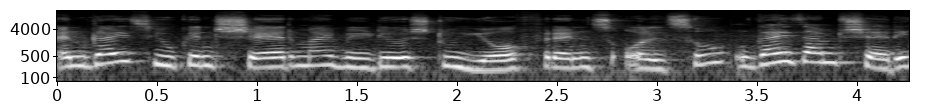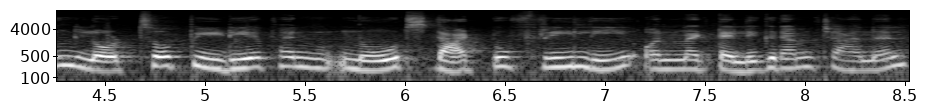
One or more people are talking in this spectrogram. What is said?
and guys you can share my videos to your friends also. Guys i'm sharing lots of pdf and notes that too freely on my telegram channel.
